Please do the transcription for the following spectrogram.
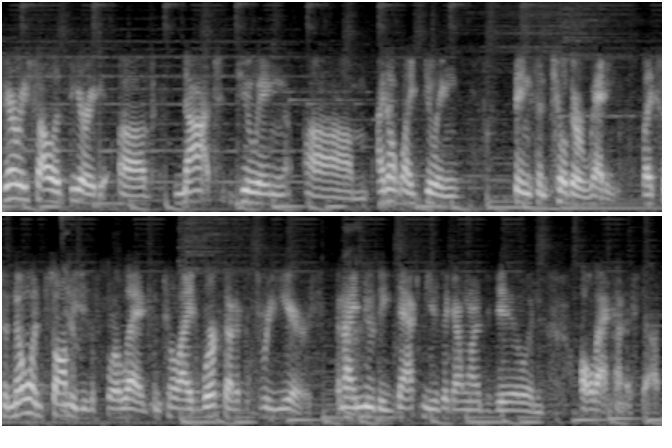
very solid theory of not doing. Um, I don't like doing things until they're ready. Like so, no one saw me do the four legs until I had worked on it for three years, and I knew the exact music I wanted to do and all that kind of stuff.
